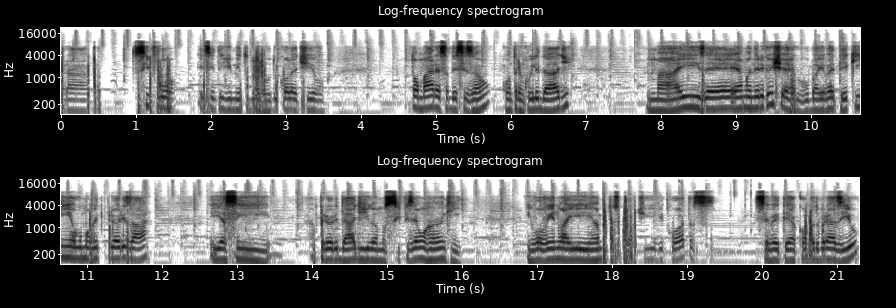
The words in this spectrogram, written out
para, se for esse entendimento do, do coletivo, tomar essa decisão com tranquilidade. Mas é, é a maneira que eu enxergo. O Bahia vai ter que em algum momento priorizar. E assim, a prioridade, digamos, se fizer um ranking envolvendo aí âmbito esportivo e cotas, você vai ter a Copa do Brasil,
